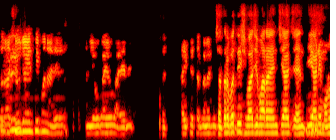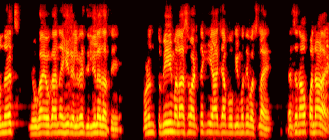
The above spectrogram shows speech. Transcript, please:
पण आहे योगायोग आहे ना तर साहित्य संमेलन छत्रपती शिवाजी महाराजांची आज जयंती आणि म्हणूनच योगायोगानं ही रेल्वे दिल्लीला जाते. म्हणून तुम्ही मला असं वाटतं की या ज्या बोगीमध्ये बसलाय त्याचं नाव पन्हाळ आहे.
